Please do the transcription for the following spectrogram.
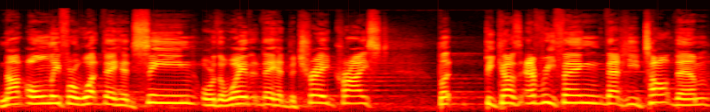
not only for what they had seen or the way that they had betrayed Christ, but because everything that he taught them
